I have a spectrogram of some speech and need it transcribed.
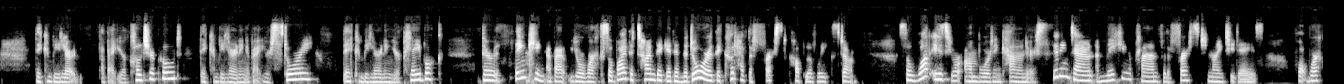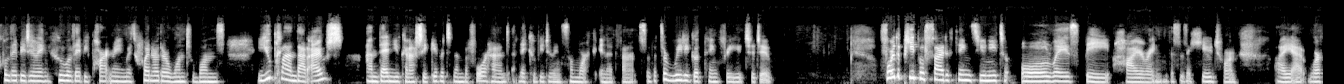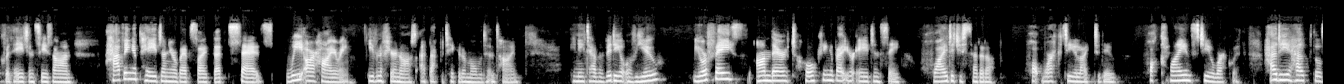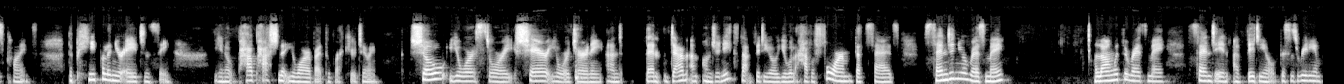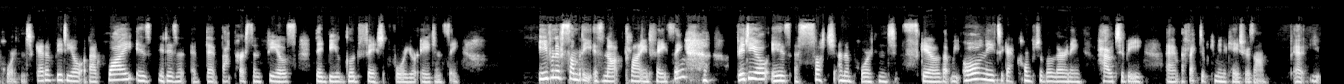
they can be learning about your culture code, they can be learning about your story, they can be learning your playbook. They're thinking about your work. So by the time they get in the door, they could have the first couple of weeks done. So, what is your onboarding calendar? Sitting down and making a plan for the first 90 days. What work will they be doing? Who will they be partnering with? When are their one to ones? You plan that out and then you can actually give it to them beforehand and they could be doing some work in advance. So that's a really good thing for you to do. For the people side of things, you need to always be hiring. This is a huge one. I uh, work with agencies on having a page on your website that says, We are hiring. even if you're not at that particular moment in time. You need to have a video of you, your face on there talking about your agency. Why did you set it up? What work do you like to do? What clients do you work with? How do you help those clients? The people in your agency, you know, how passionate you are about the work you're doing. Show your story, share your journey, and then down and underneath that video, you will have a form that says send in your resume. Along with the resume, send in a video. This is really important. Get a video about why is it is a, that that person feels they'd be a good fit for your agency. Even if somebody is not client facing, video is a, such an important skill that we all need to get comfortable learning how to be um, effective communicators on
